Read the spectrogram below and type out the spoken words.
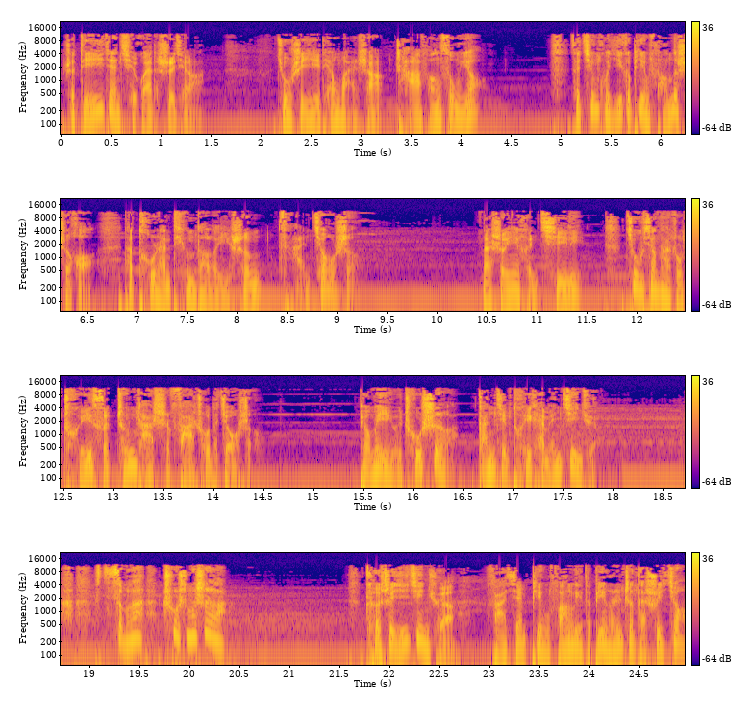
这第一件奇怪的事情啊，就是一天晚上查房送药，在经过一个病房的时候，他突然听到了一声惨叫声。那声音很凄厉，就像那种垂死挣扎时发出的叫声。表妹以为出事了，赶紧推开门进去。怎么了？出什么事了？可是，一进去。发现病房里的病人正在睡觉，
